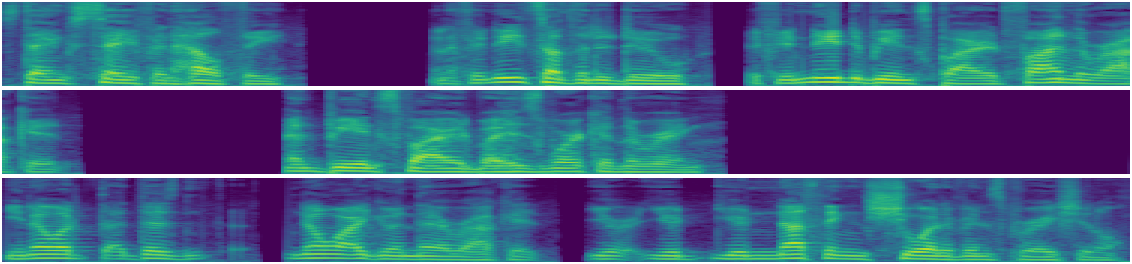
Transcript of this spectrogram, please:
staying safe and healthy. And if you need something to do, if you need to be inspired, find the Rocket and be inspired by his work in the ring. You know what? There's no arguing there, Rocket. You're you're you're nothing short of inspirational.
